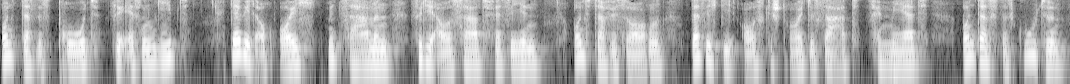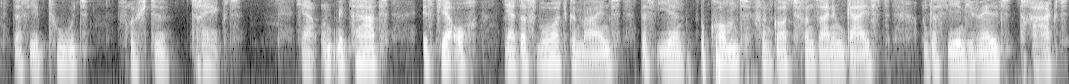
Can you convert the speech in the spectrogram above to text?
und dass es Brot zu essen gibt, der wird auch euch mit Samen für die Aussaat versehen und dafür sorgen, dass sich die ausgestreute Saat vermehrt und dass das Gute, das ihr tut, Früchte trägt. Ja, und mit Saat ist hier auch ja das Wort gemeint, das ihr bekommt von Gott, von seinem Geist und dass ihr in die Welt tragt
